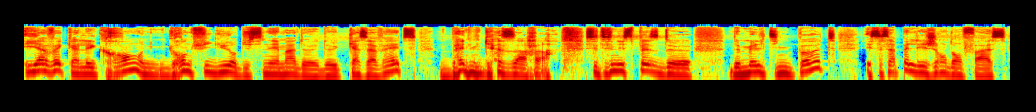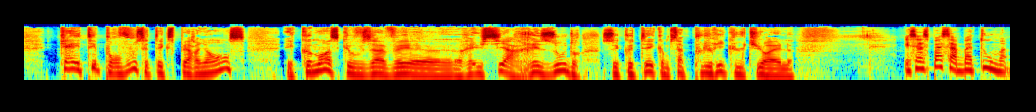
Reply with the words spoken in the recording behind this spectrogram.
et avec à l'écran une grande figure du cinéma de, Casavets, Ben Gazzara. C'est une espèce de, de melting pot, et ça s'appelle Les gens d'en face. Qu'a été pour vous cette expérience, et comment est-ce que vous avez euh, réussi à résoudre ce côté comme ça pluriculturel? Et ça se passe à Batoum.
